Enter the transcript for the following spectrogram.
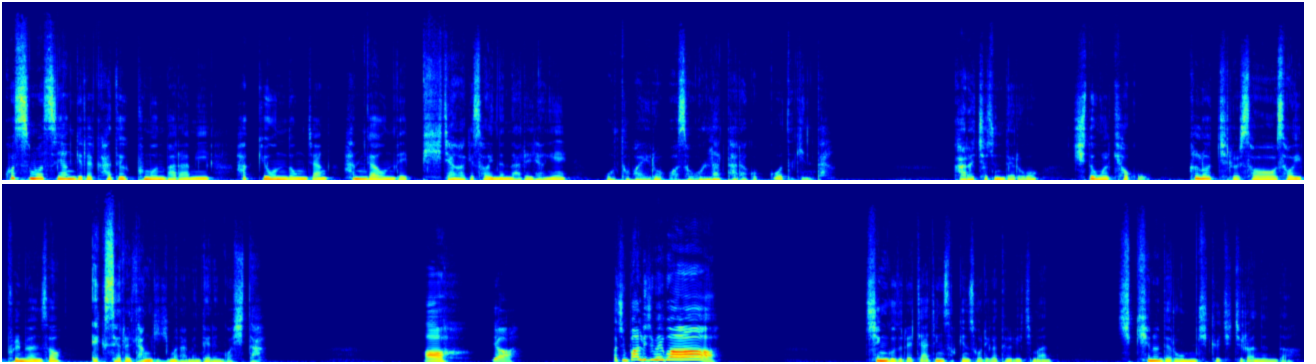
코스모스 향기를 가득 품은 바람이 학교 운동장 한가운데 비장하게 서 있는 나를 향해 오토바이로 어서 올라타라고 꼬드긴다. 가르쳐준 대로 시동을 켜고 클러치를 서서히 풀면서 엑셀을 당기기만 하면 되는 것이다. 아, 야, 아, 좀 빨리 좀 해봐! 친구들의 짜증 섞인 소리가 들리지만 시키는 대로 움직여지질 않는다.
